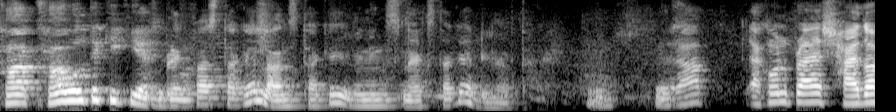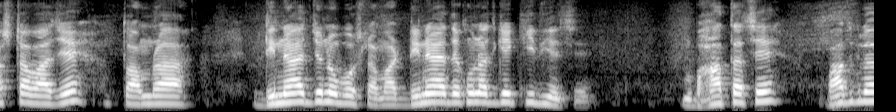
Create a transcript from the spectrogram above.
খাওয়া খাওয়া বলতে কি কি আছে? ব্রেকফাস্ট থাকে লাঞ্চ থাকে ইভিনিং স্ন্যাক্স থাকে আর ডিনার থাকে। রাত এখন প্রায় সাড়ে দশটা বাজে, তো আমরা ডিনারের জন্য বসলাম। আর ডিনারে দেখুন আজকে কি দিয়েছে। ভাত আছে। ভাতগুলো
